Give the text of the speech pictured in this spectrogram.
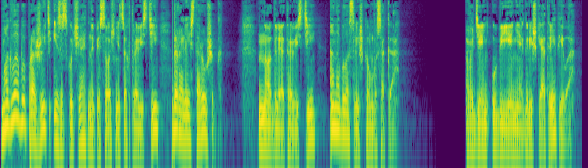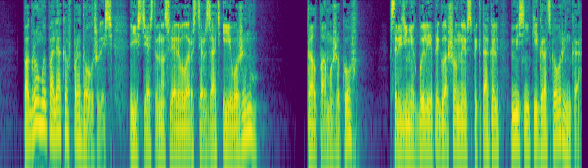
Могла бы прожить и заскучать на песочницах травести до ролей старушек. Но для травести она была слишком высока. В день убиения Гришки Отрепьева погромы поляков продолжились, естественно, следовало растерзать и его жену. Толпа мужиков, Среди них были и приглашенные в спектакль мясники городского рынка,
